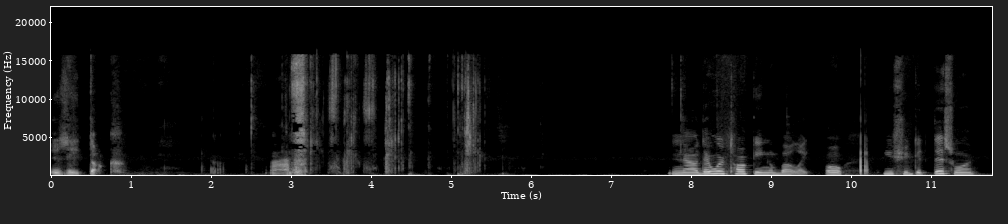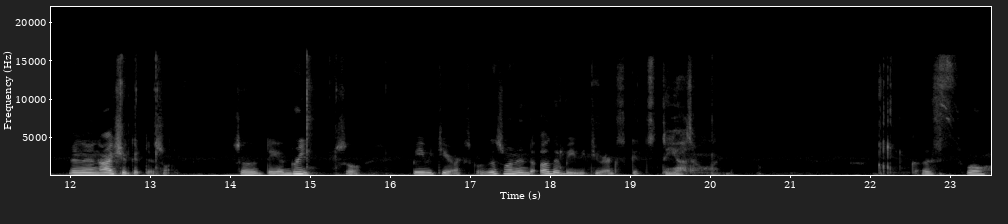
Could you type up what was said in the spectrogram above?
is a duck. Now they were talking about like, oh, you should get this one, and then I should get this one. So they agree. So baby T Rex goes this one, and the other baby T Rex gets the other one. Cause well,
